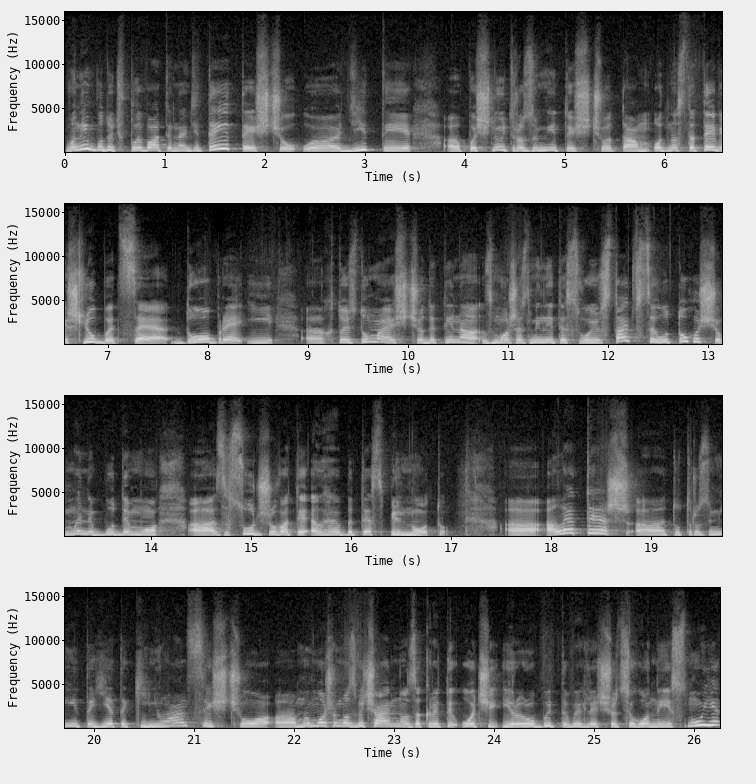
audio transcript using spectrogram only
вони будуть впливати на дітей, те, що е, діти е, почнуть розуміти, що там одностатеві шлюби це добре, і е, хтось думає, що дитина зможе змінити свою стать в силу того, що ми не будемо е, засуджувати ЛГБТ-спільноту. Е, Але теж е, тут розумієте, є такі нюанси, що е, ми можемо звичайно закрити очі і робити вигляд, що цього не існує,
